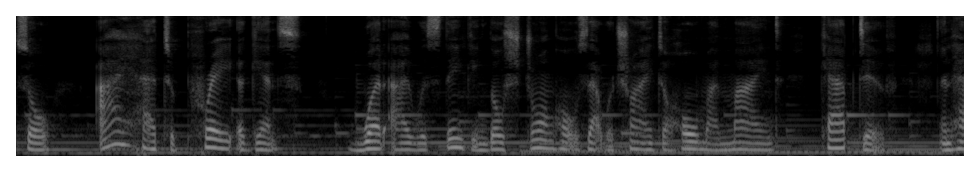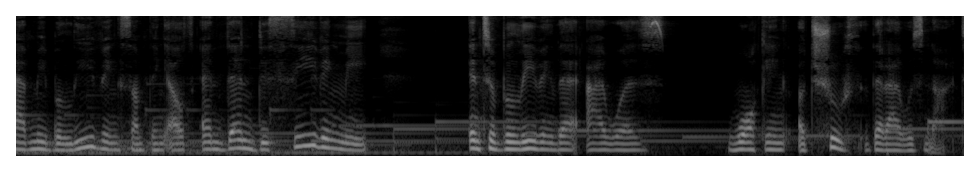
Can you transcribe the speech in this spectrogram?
So, I had to pray against what I was thinking, those strongholds that were trying to hold my mind captive and have me believing something else and then deceiving me into believing that I was walking a truth that I was not.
